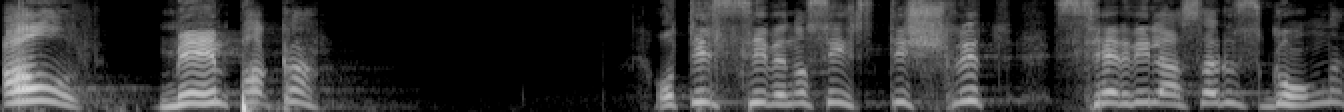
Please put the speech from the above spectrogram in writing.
Alt med en pakke. Og til syvende og sist, til slutt, ser vi Lasarus gående.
